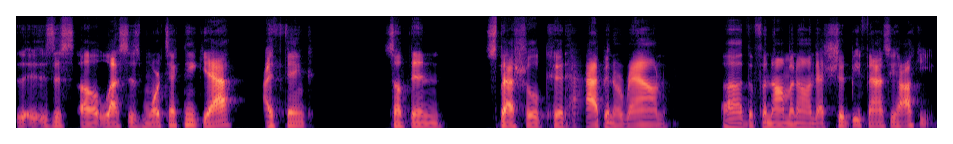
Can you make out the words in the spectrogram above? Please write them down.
is this uh, less is more technique? Yeah, I think something special could happen around uh, the phenomenon that should be fantasy hockey.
